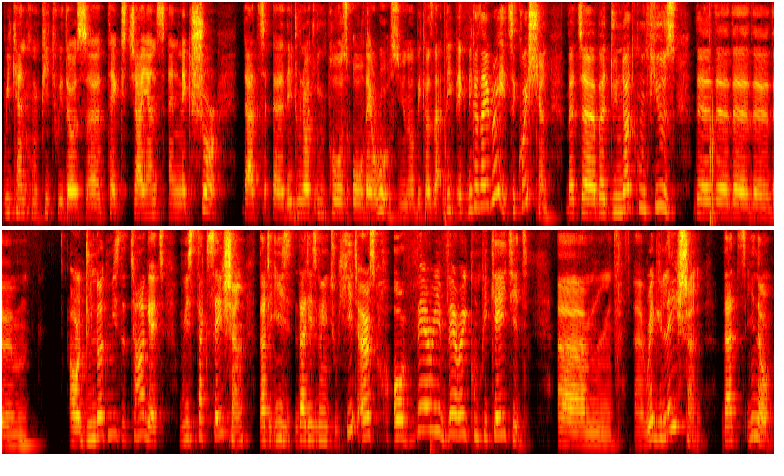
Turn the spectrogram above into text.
we can compete with those uh, tech giants and make sure that uh, they do not impose all their rules, you know, because that, because I agree, it's a question, but uh, but do not confuse the the the the, the um, or do not miss the target with taxation that is that is going to hit us or very very complicated um, uh, regulation that you know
